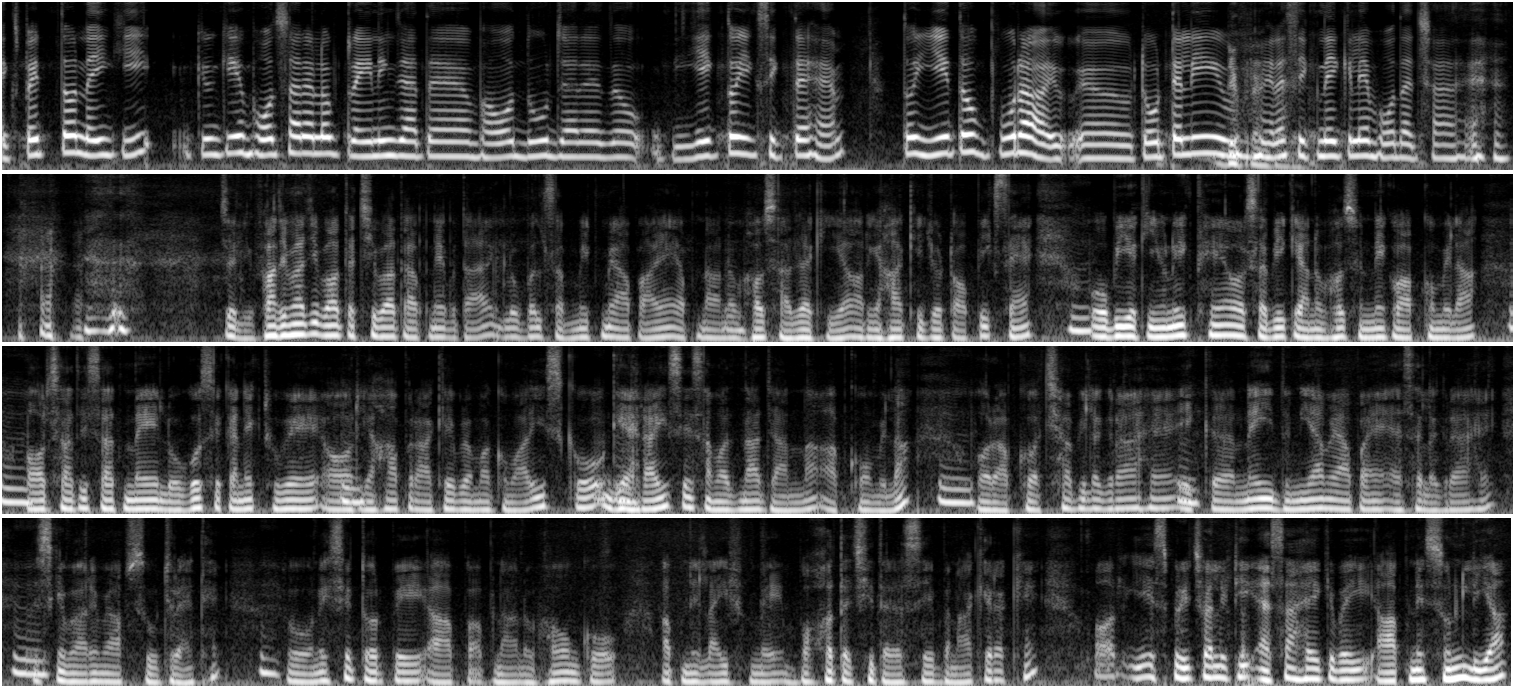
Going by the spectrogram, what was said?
एक्सपेक्ट तो नहीं की क्योंकि बहुत सारे लोग ट्रेनिंग जाते हैं बहुत दूर जा रहे हैं तो ये तो एक सीखते हैं तो ये तो पूरा टोटली मेरा सीखने के लिए बहुत अच्छा है। चलिए फातिमा जी बहुत अच्छी बात आपने बताया। ग्लोबल सबमिट में आप आए अपना अनुभव साझा किया और यहाँ के जो टॉपिक्स हैं वो भी एक यूनिक थे और सभी के अनुभव सुनने को आपको मिला। हम्म, और साथ ही साथ नए लोगों से कनेक्ट हुए और यहाँ पर आके ब्रह्मा कुमारी इसको गहराई से समझना जानना आपको मिला। हम्म, और आपको अच्छा भी लग रहा है। एक नई दुनिया में आप आए ऐसा लग रहा है। हम्म, जिसके बारे में आप सोच रहे थे। हम्म। तो निश्चित तौर पर आप अपना अनुभवों को अपने लाइफ में बहुत अच्छी तरह से बना के रखें। और ये स्पिरिचुअलिटी ऐसा है कि भाई आपने सुन लिया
